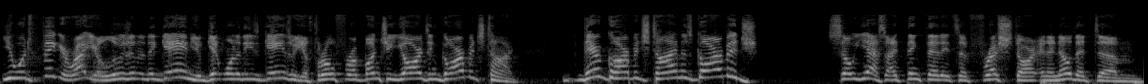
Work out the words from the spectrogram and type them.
You would figure, right? You're losing in a game. You get one of these games where you throw for a bunch of yards in garbage time. Their garbage time is garbage. So, yes, I think that it's a fresh start. And I know that um,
